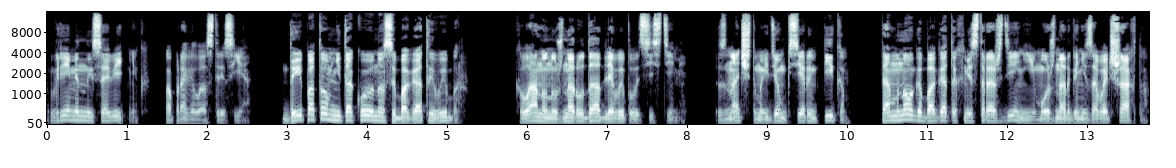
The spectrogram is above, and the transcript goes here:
Временный советник, поправила Астрис я. Да и потом не такой у нас и богатый выбор. Клану нужна руда для выплат системе. Значит, мы идем к серым пикам. Там много богатых месторождений, и можно организовать шахту.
